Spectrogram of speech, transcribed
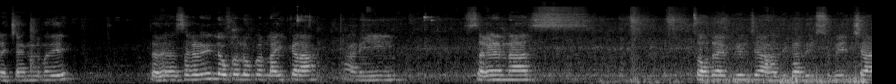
आपल्या चॅनलमध्ये. तर सगळ्यांनी लवकर लवकर लाईक करा आणि सगळ्यांना चौदा एप्रिलच्या हार्दिक हार्दिक शुभेच्छा.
